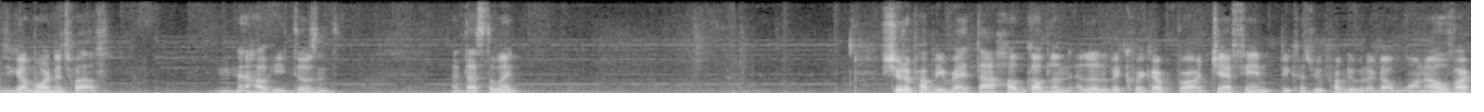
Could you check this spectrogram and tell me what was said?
He got more than 12? No, he doesn't. And that's the win. Should have probably read that Hobgoblin a little bit quicker. Brought Jeff in because we probably would have got one over.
